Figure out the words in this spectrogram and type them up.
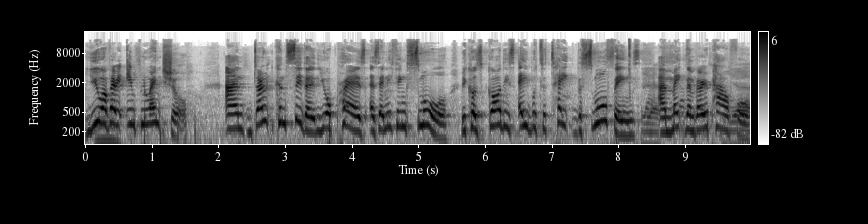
you are hmm. very influential, and don't consider your prayers as anything small because God is able to take the small things and make them very powerful.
